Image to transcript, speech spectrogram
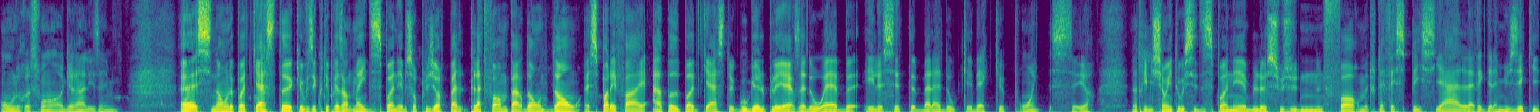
on le reçoit en grand, les amis. Euh, sinon, le podcast euh, que vous écoutez présentement est disponible sur plusieurs plateformes, pardon, dont euh, Spotify, Apple Podcast, Google Play, RZO Web et le site baladoquebec.ca. Notre émission est aussi disponible sous une forme tout à fait spéciale avec de la musique et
